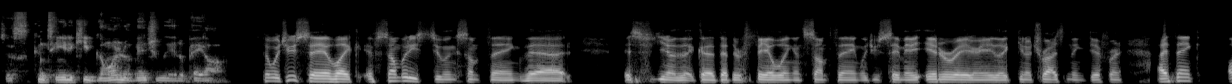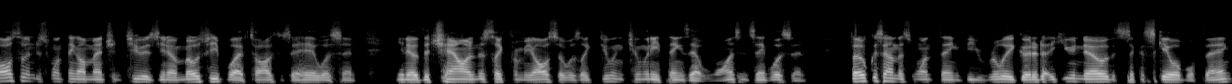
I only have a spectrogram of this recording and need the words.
Just continue to keep going, and eventually it'll pay off. So would you say like if somebody's doing something that is you know that that they're failing in something, would you say maybe iterate or maybe like you know try something different? I think also and just one thing I'll mention too is you know most people I've talked to say hey listen you know the challenge and this like for me also was like doing too many things at once and saying listen focus on this one thing be really good at it you know this is like a scalable thing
